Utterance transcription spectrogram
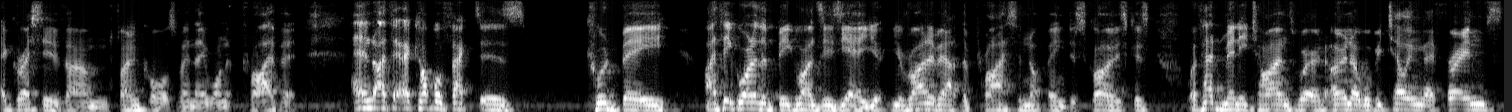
aggressive um, phone calls when they want it private, and I think a couple of factors could be. I think one of the big ones is yeah, you're, you're right about the price and not being disclosed because we've had many times where an owner will be telling their friends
